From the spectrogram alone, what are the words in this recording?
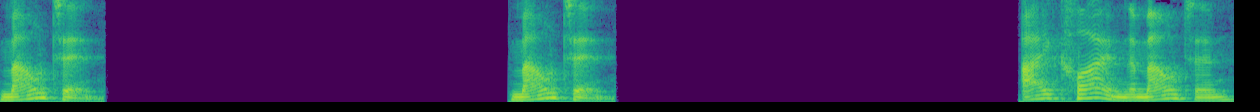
Mountain Mountain I climb the mountain.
